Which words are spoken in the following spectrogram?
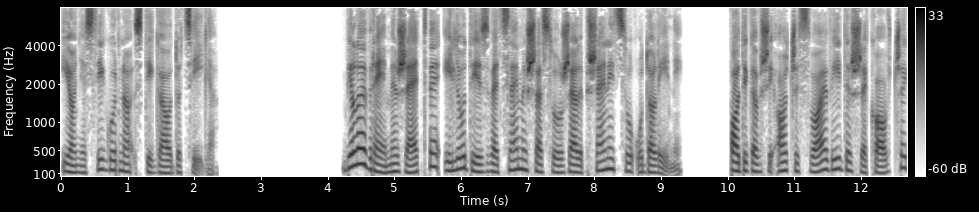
i on je sigurno stigao do cilja. Bilo je vreme žetve i ljudi iz Semeša su želi pšenicu u dolini. Podigavši oči svoje videše kovčeg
